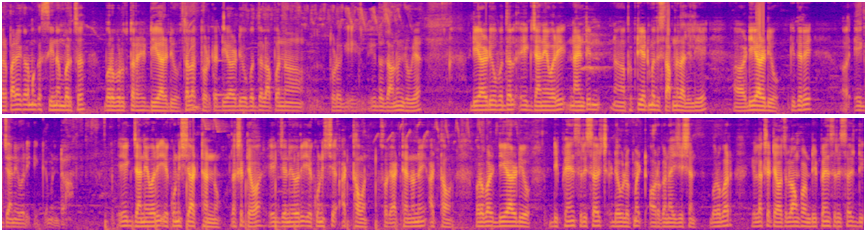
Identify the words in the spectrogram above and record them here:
तर पर्याय क्रमांक सी नंबरचं बरोबर उत्तर आहे डी आर डी ओ चला थोडक्यात डी आर डी ओबद्दल आपण थोडं एकदा जाणून घेऊया. डी आर डी ओबद्दल एक जानेवारी नाईन्टीन फिफ्टी एटमध्ये स्थापना झालेली आहे. डी आर डी ओ किती रे? एक जानेवारी. एक मिनटं. एक जानेवारी एकोणीसशे अठ्ठ्याण्णव. लक्षात ठेवा एक जानेवारी एकोणीसशे अठ्ठावन्न. सॉरी अठ्ठ्याण्णव नाही अठ्ठावन्न. बरोबर? D R D O defence research development organization बरोबर? हे लक्षात ठेवायचं लॉंग फॉर्म डिफेन्स रिसर्च डि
